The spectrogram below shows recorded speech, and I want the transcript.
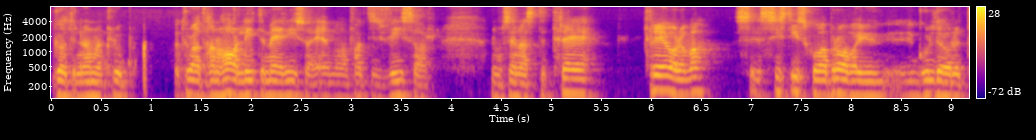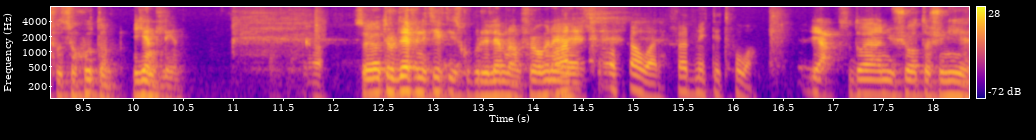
gå till en annan klubb. Jag tror att han har lite mer i sig än vad han faktiskt visar de senaste tre, tre åren. va? Sist Isco var bra var ju guldåret 2017, egentligen. Så jag tror definitivt Isco borde lämna. Frågan är... Han är 28 år, född 92. Ja, så då är han ju 28-29.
